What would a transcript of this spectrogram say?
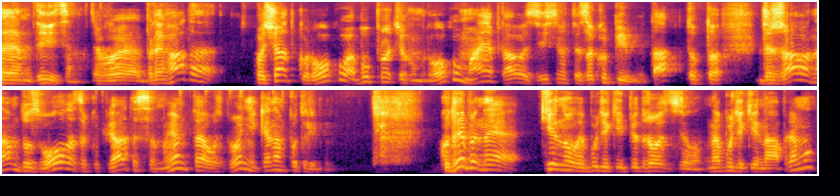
Е, дивіться, в бригада початку року або протягом року має право здійснювати закупівлю. Так, тобто держава нам дозволила закупляти самим те озброєння, яке нам потрібно. Куди би не кинули будь-який підрозділ на будь-який напрямок,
